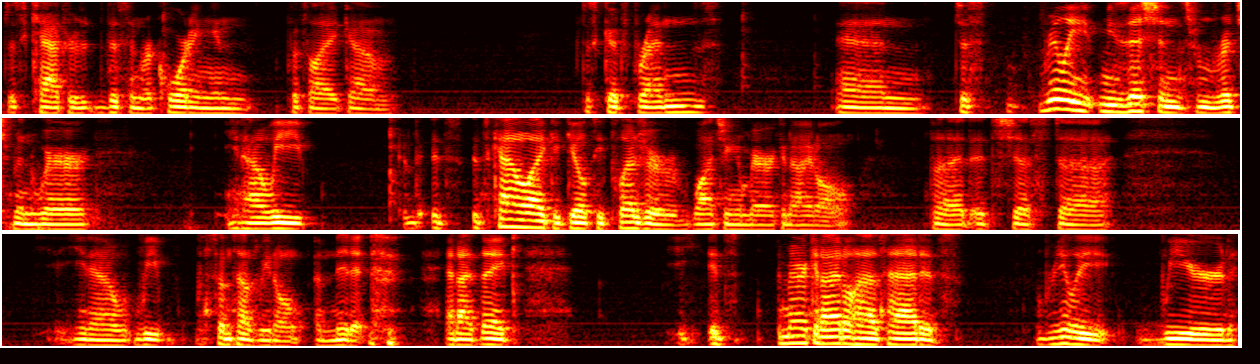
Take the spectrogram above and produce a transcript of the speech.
just capture this in recording and with like um, just good friends and just really musicians from Richmond, where you know we it's it's kind of like a guilty pleasure watching American Idol but it's just uh, you know we sometimes we don't admit it and i think it's American Idol has had its really weird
